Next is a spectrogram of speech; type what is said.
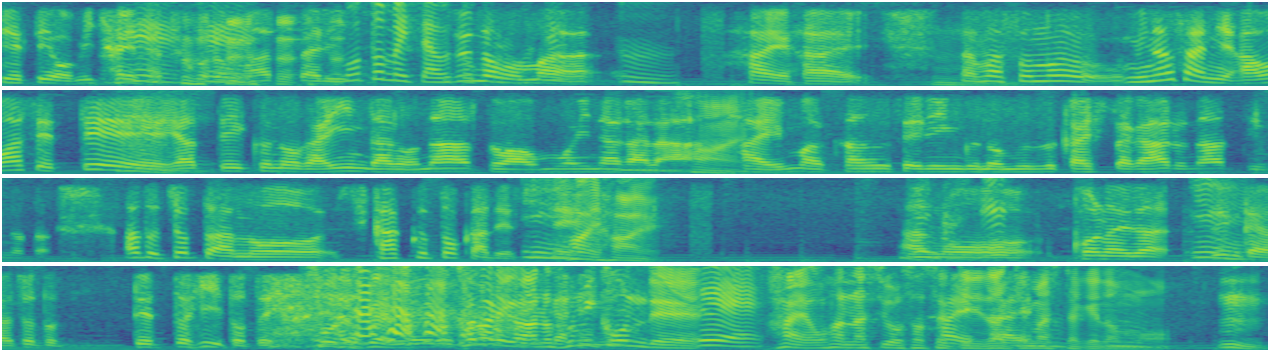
えてよみたいなところもあったり、求めちゃうとこのもまあうんはいはい。うん。まあ、その皆さんに合わせてやっていくのがいいんだろうなとは思いながら、はい。はい、まあ、カウンセリングの難しさがあるなっていうのと、あとちょっとあの、資格とかですね、はいはい。あ前回ね。の、この間、ええ前回はちょっとデッドヒートという。かそうですね。かなりあの踏み込んえでえ。はいお話をさせていただきましたけども。うん。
